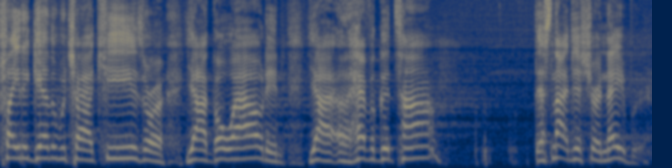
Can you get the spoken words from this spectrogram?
play together with y'all kids, or y'all go out and y'all uh, have a good time. That's not just your neighbor.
